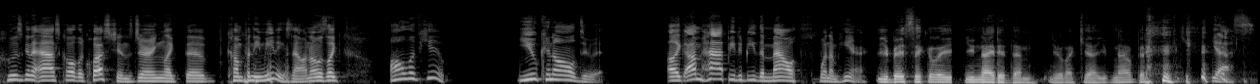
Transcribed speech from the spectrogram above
Who's going to ask all the questions during like the company meetings now? And I was like, All of you. You can all do it. Like, I'm happy to be the mouth when I'm here. You basically united them. You're like, Yeah, you've now been. yes.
